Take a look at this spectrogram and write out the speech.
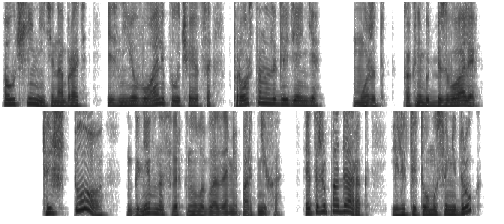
паучьи нити набрать. Из нее вуали получаются просто на загляденье. Может, как-нибудь без вуали? «Ты что?» — гневно сверкнула глазами портниха. «Это же подарок. Или ты Томасу не друг?»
